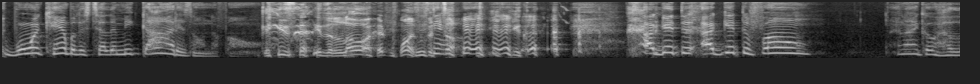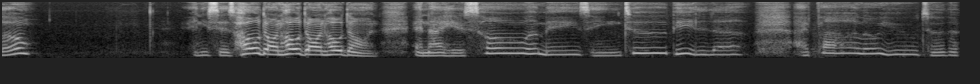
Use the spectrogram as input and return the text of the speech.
Warren Campbell is telling me God is on the phone. He said the Lord wants to talk to you. I get the I get the phone and I go, hello? And he says, hold on, hold on, hold on. And I hear, so amazing to be loved. I follow you to the.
